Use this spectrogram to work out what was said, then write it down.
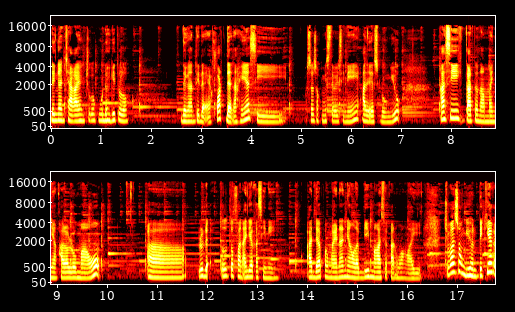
dengan cara yang cukup mudah gitu loh. Dengan tidak effort dan akhirnya si sosok misterius ini alias Gong Yu kasih kartu namanya kalau lo mau uh, lu lu telepon aja ke sini ada permainan yang lebih menghasilkan uang lagi. Cuman Song Gi Hun pikir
